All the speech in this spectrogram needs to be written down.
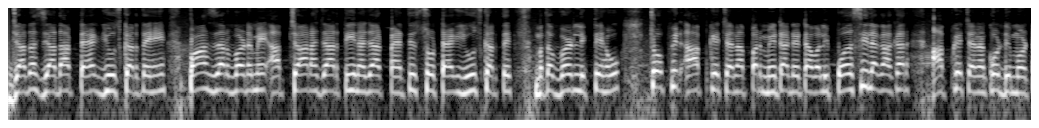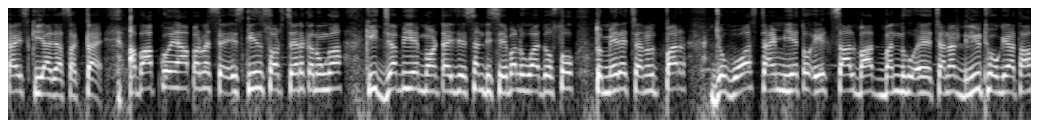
ज़्यादा से ज़्यादा आप टैग यूज़ करते हैं, पाँच वर्ड में आप चार हज़ार, तीन हज़ार, पैंतीस सौ टैग यूज़ करते मतलब वर्ड लिखते हो तो फिर आपके चैनल पर मेटा डेटा वाली पॉलिसी लगाकर आपके चैनल को डिमोटाइज किया जा सकता है। अब आपको यहाँ पर मैं स्क्रीन शेयर करूँगा। कि जब ये मोनेटाइजेशन डिसेबल हुआ दोस्तों तो मेरे चैनल पर जो वॉच टाइम ये तो एक साल बाद बंद चैनल डिलीट हो गया था।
